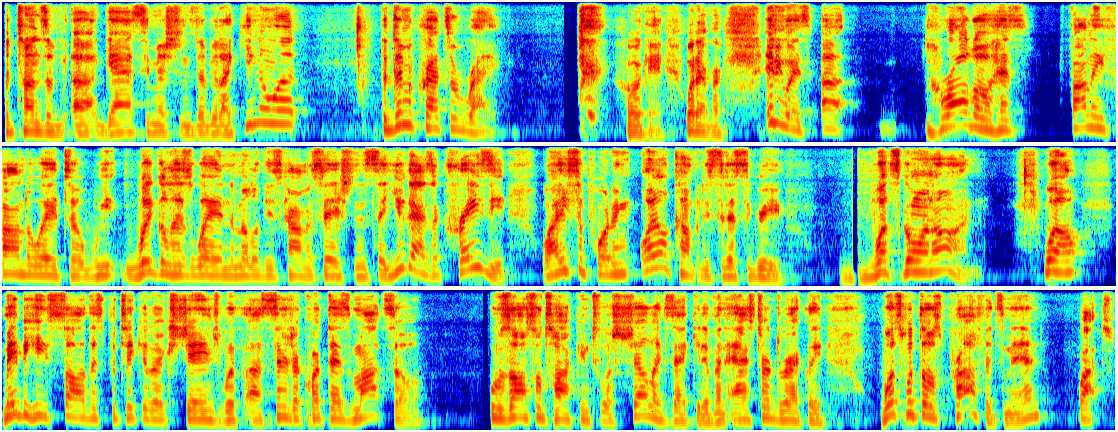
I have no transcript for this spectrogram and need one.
with tons of uh, gas emissions, they'll be like, you know what? The Democrats are right. Okay, whatever. Anyways, uh, Geraldo has finally found a way to wiggle his way in the middle of these conversations and say, you guys are crazy. Why are you supporting oil companies to this degree? what's going on? Well, maybe he saw this particular exchange with uh, Senator Cortez Masto, who was also talking to a Shell executive and asked her directly, What's with those profits, man? Watch.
